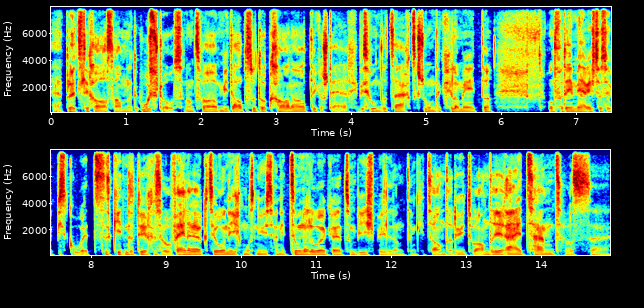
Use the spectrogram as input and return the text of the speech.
äh, plötzlich ansammeln, ausstoßen. Und zwar mit absolut orkanartiger Stärke bis 160 Stundenkilometer. Und von dem her ist das etwas Gutes. Es gibt natürlich so Fehlreaktionen. Ich muss nicht, wenn ich die Sonne schaue, zum Beispiel. Und dann gibt es andere Leute, die andere Reize haben, was äh,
